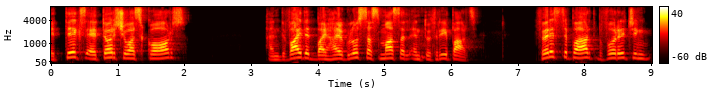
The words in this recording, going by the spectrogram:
It takes a tortuous course and divided by hyoglossus muscle into three parts. First part before reaching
